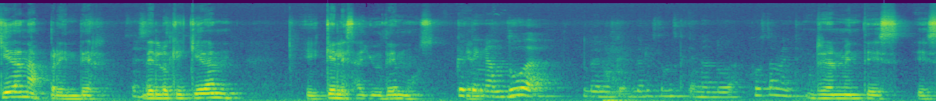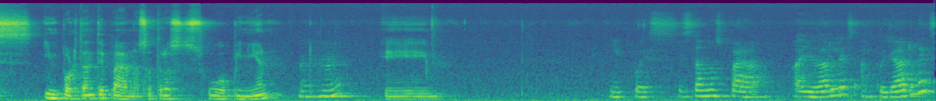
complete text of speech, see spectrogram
quieran aprender, de lo que quieran eh, que les ayudemos. Que En- tengan duda de, lo que, de los temas que tengan duda, justamente. Realmente es, es importante para nosotros su opinión. Eh, Y pues estamos para ayudarles, apoyarles.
